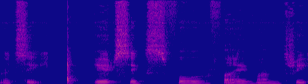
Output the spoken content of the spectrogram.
let's see, 864513.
